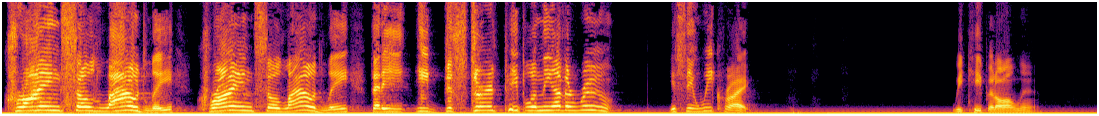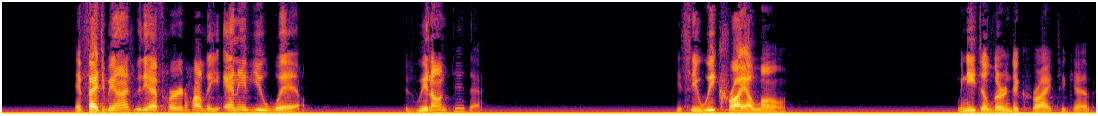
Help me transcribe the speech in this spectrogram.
crying so loudly, crying so loudly that he, he disturbs people in the other room. You see, we cry. We keep it all in. In fact, to be honest with you, I've heard hardly any of you wail. Because we don't do that. You see, we cry alone. We need to learn to cry together.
